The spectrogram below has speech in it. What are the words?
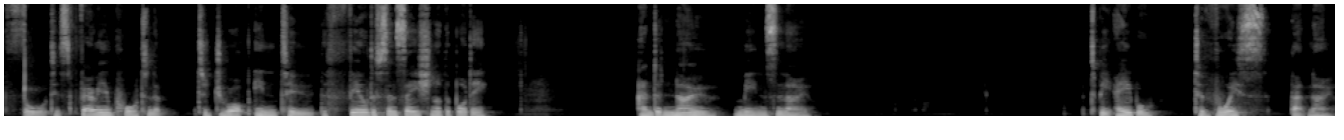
thought. It's very important to drop into the field of sensation of the body. And a no means no. To be able to voice that no.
